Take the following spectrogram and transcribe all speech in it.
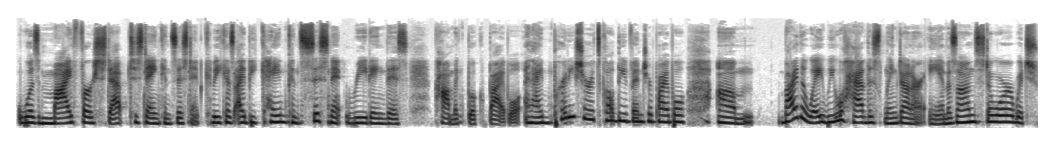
was my first step to staying consistent because I became consistent reading this comic book Bible. And I'm pretty sure it's called the Adventure Bible. Um, by the way, we will have this linked on our Amazon store, which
